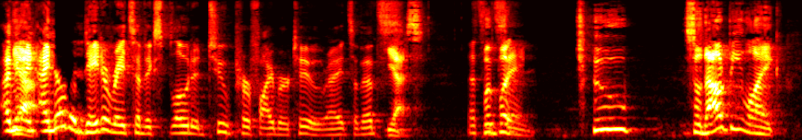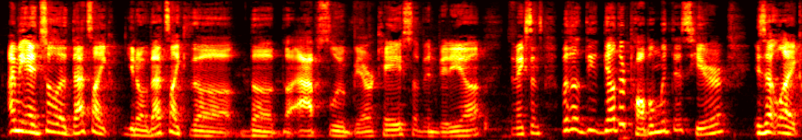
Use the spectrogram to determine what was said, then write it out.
I mean, Yeah. I, I know the data rates have exploded too per fiber too, right? So that's yes. that's But- but- insane. two so that would be like i mean and so that's like you know that's like the the the absolute bear case of nvidia that makes sense. But the, the, the other problem with this here is that like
